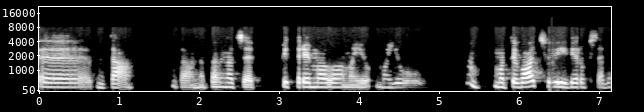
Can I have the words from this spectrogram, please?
Е, да, да, напевно, це підтримало мою, мою ну, мотивацію і віру в себе.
